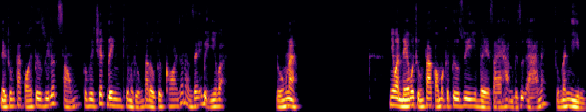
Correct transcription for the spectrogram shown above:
nếu chúng ta có cái tư duy lướt sóng tư duy trading khi mà chúng ta đầu tư coi rất là dễ bị như vậy đúng không nào nhưng mà nếu mà chúng ta có một cái tư duy về dài hạn về dự án ấy chúng ta nhìn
